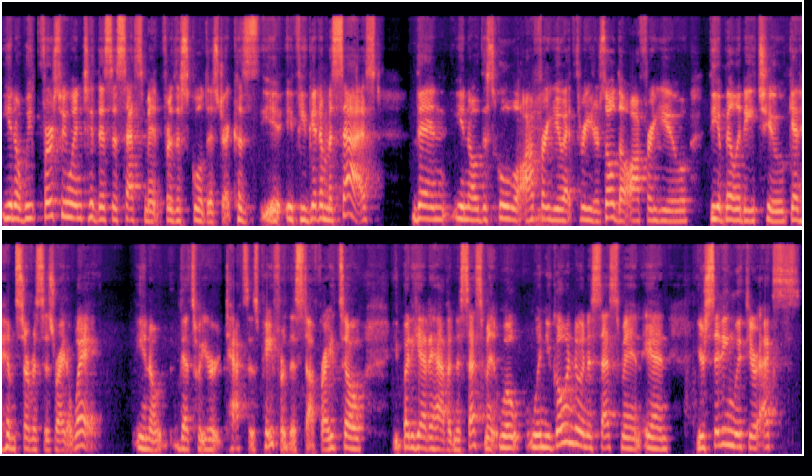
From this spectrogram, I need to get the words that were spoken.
you know, we first we went to this assessment for the school district because if you get them assessed, then you know the school will offer you at three years old they'll offer you the ability to get him services right away. You know that's what your taxes pay for this stuff right? So but he had to have an assessment. Well when you go into an assessment and you're sitting with your ex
